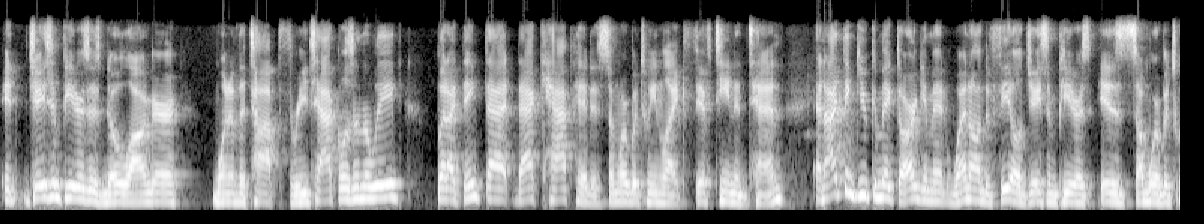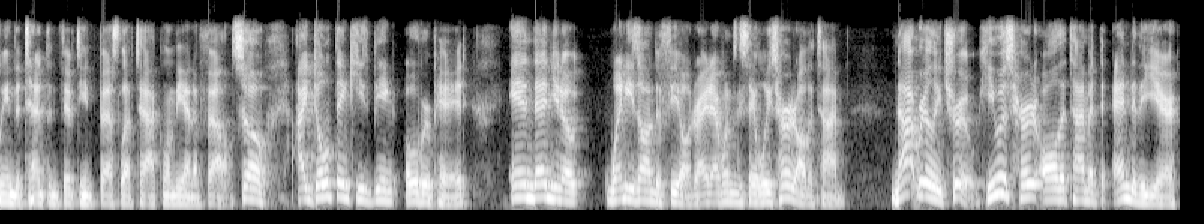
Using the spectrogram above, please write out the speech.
it Jason Peters is no longer one of the top three tackles in the league. But I think that that cap hit is somewhere between like 15 and 10. And I think you can make the argument when on the field, Jason Peters is somewhere between the 10th and 15th best left tackle in the NFL. So I don't think he's being overpaid. And then, you know, when he's on the field, right? Everyone's going to say, well, he's hurt all the time. Not really true. He was hurt all the time at the end of the year.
